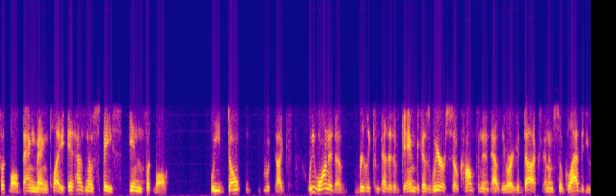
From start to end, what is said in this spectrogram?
football bang bang play. It has no space in football we don't like we wanted a really competitive game because we are so confident as the Oregon Ducks, and I'm so glad that you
